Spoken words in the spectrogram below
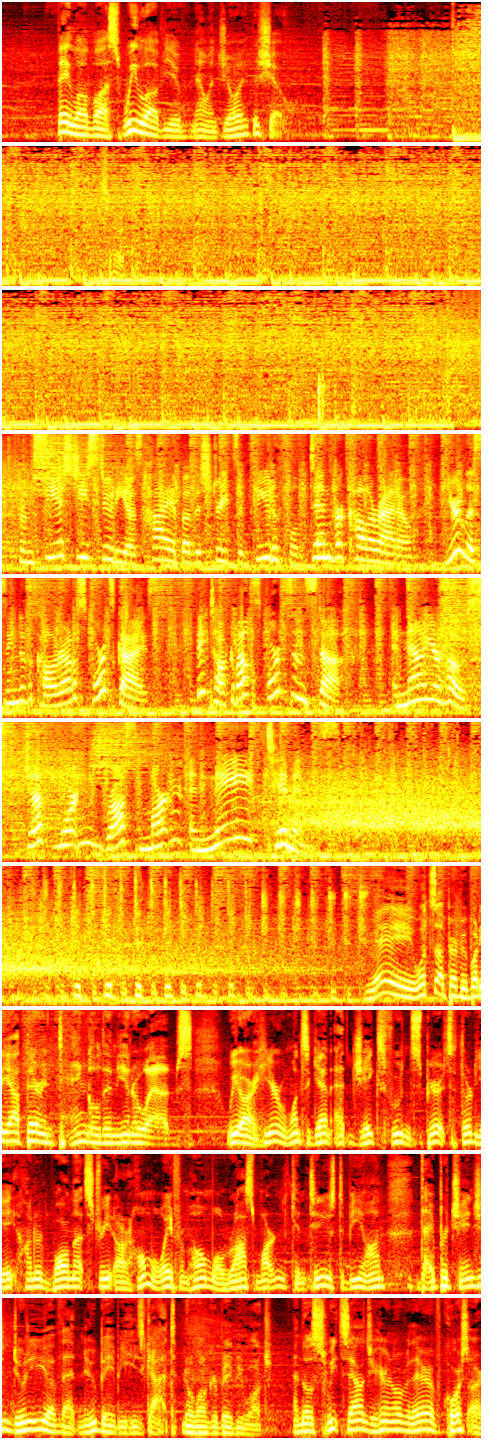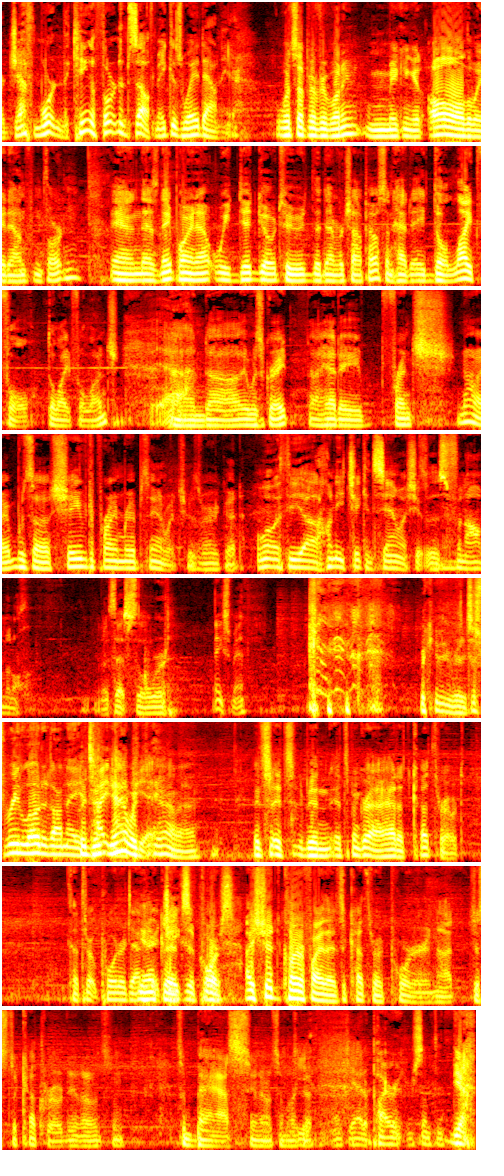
They love us. We love you. Now enjoy the show. From CSG Studios high above the streets of beautiful Denver, Colorado, you're listening to the Colorado Sports Guys. They talk about sports and stuff. And now your hosts, Jeff Morton, Ross Martin, and Nate Timmons. Hey, what's up, everybody out there entangled in the interwebs? We are here once again at Jake's Food and Spirits, 3800 Walnut Street, our home away from home, while Ross Martin continues to be on diaper changing duty of that new baby he's got. No longer baby watch. And those sweet sounds you're hearing over there, of course, are Jeff Morton, the king of Thornton himself, make his way down here. What's up, everybody? Making it all the way down from Thornton. And as Nate pointed out, we did go to the Denver Chop House and had a delightful, delightful lunch. Yeah. And uh, it was great. I had a French, no, it was a shaved prime rib sandwich. It was very good. I went with the uh, honey chicken sandwich. It was phenomenal. Is that still a word? Thanks, man. We could really- Just reloaded on a did- Titan yeah, we- yeah, man. It's it's been it's been great. I had a cutthroat. Cutthroat Porter down Yeah, here at. Jake's, of course. I should clarify that it's a cutthroat porter and not just a cutthroat. You know, some some bass. You know, something like Yeah, that. like you had a pirate or something. Yeah.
